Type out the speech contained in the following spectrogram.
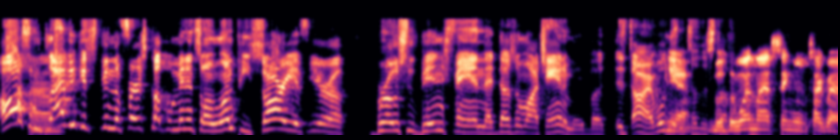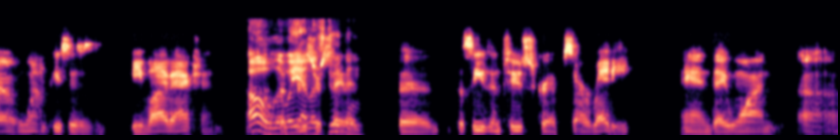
awesome. Um, Glad we could spend the first couple minutes on One Piece. Sorry if you're a bros who binge fan that doesn't watch anime, but it's all right. We'll get yeah. into this. Well, the one last thing we'll talk about One Piece is the live action. Oh, well, yeah, let's do it then. The the season two scripts are ready, and they want uh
